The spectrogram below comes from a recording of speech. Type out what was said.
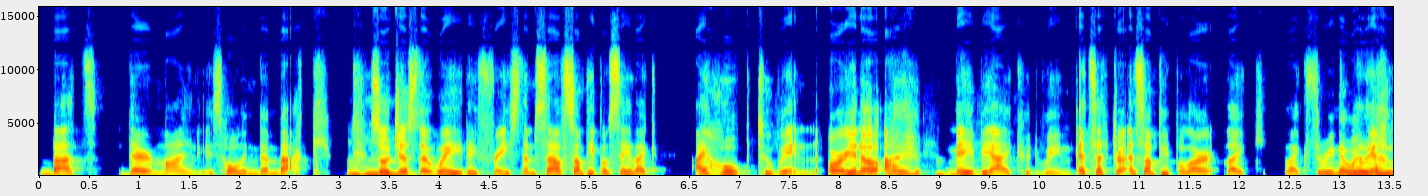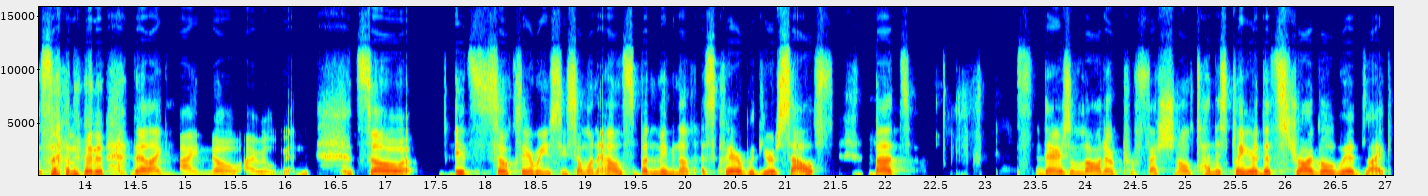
but their mind is holding them back. Mm-hmm. So just the way they phrase themselves, some people say like I hope to win or you know, I mm-hmm. maybe I could win, etc. And some people are like like Serena Williams and they're like I know I will win. So it's so clear when you see someone else but maybe not as clear with yourself but there's a lot of professional tennis player that struggle with like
